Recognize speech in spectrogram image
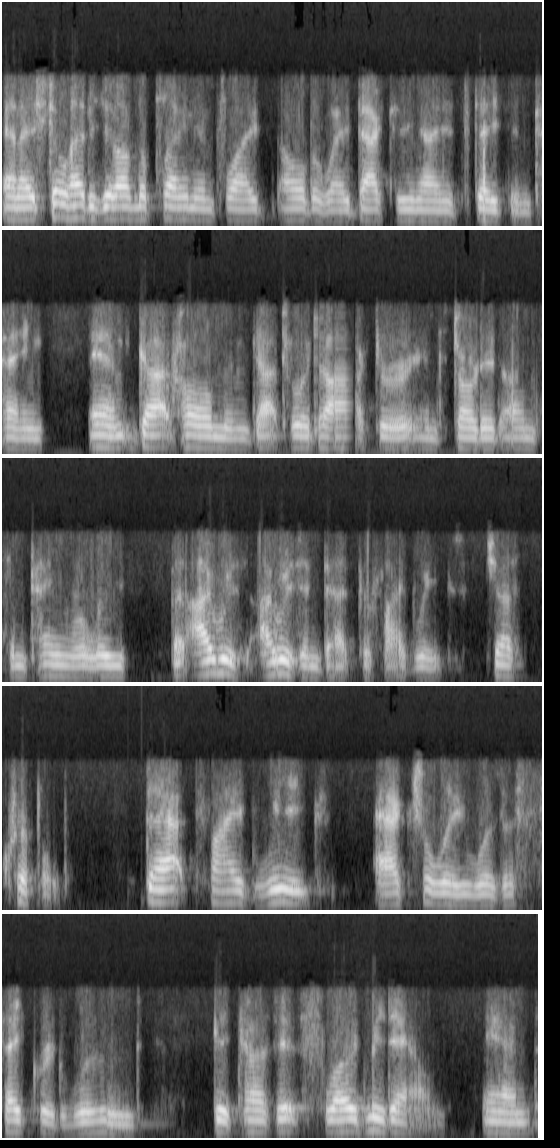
And I still had to get on the plane and fly all the way back to the United States in pain and got home and got to a doctor and started on some pain relief. But I was I was in bed for five weeks, just crippled. That five weeks actually was a sacred wound because it slowed me down. And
